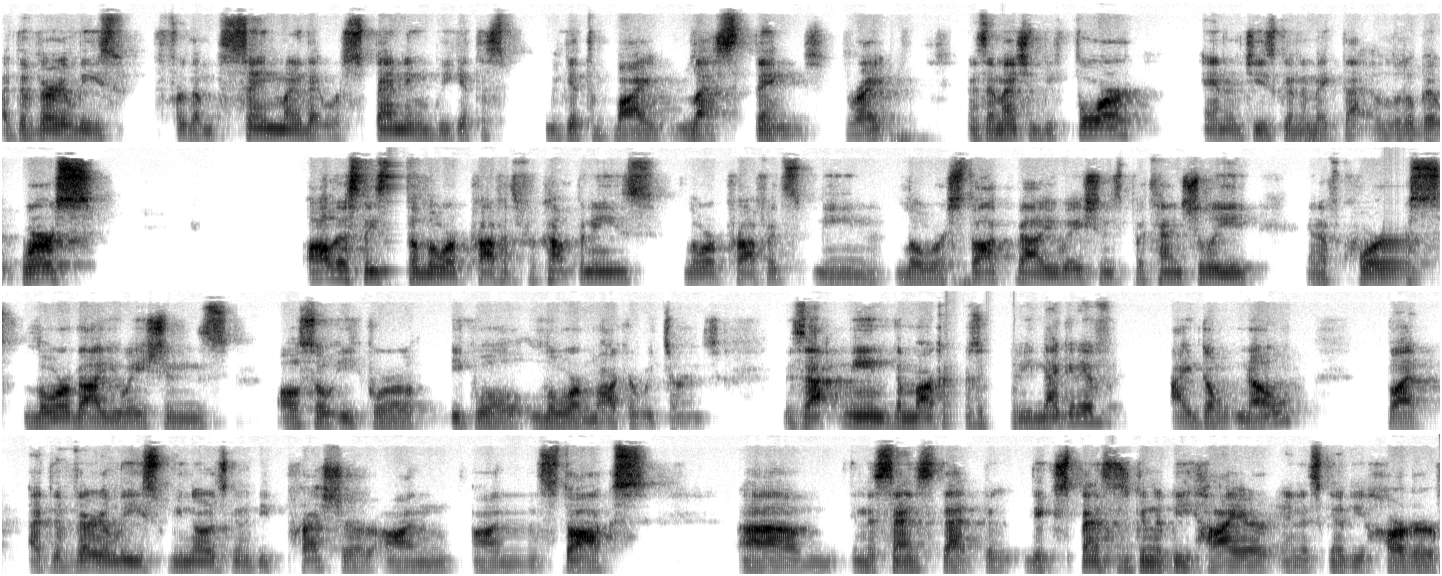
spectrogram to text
at the very least, for the same money that we're spending, we get to we get to buy less things, right? As I mentioned before, energy is going to make that a little bit worse. All this leads to lower profits for companies. Lower profits mean lower stock valuations potentially, and of course, lower valuations also equal equal lower market returns. Does that mean the market is going to be negative? I don't know, but at the very least, we know it's going to be pressure on on stocks um, in the sense that the, the expense is going to be higher and it's going to be harder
